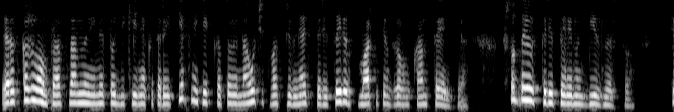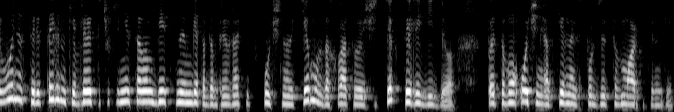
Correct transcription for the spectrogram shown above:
Я расскажу вам про основные методики и некоторые техники, которые научат вас применять старителлинг в маркетинговом контенте. Что дает старителлинг бизнесу? Сегодня старителлинг является чуть ли не самым действенным методом превратить скучную тему в захватывающий текст или видео, поэтому очень активно используется в маркетинге.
